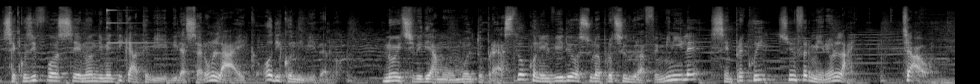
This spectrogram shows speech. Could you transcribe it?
Se così fosse non dimenticatevi di lasciare un like o di condividerlo. Noi ci vediamo molto presto con il video sulla procedura femminile, sempre qui su Infermieri Online. Ciao!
